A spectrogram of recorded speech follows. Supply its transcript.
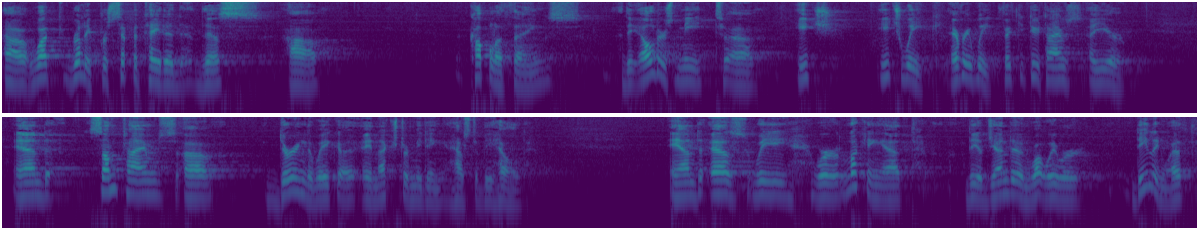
uh, what really precipitated this, uh, a couple of things. The elders meet uh, each, each week, every week, 52 times a year. And sometimes uh, during the week, uh, an extra meeting has to be held. And as we were looking at the agenda and what we were dealing with,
